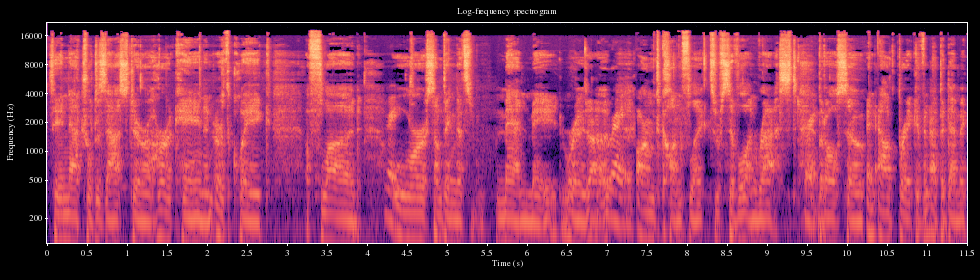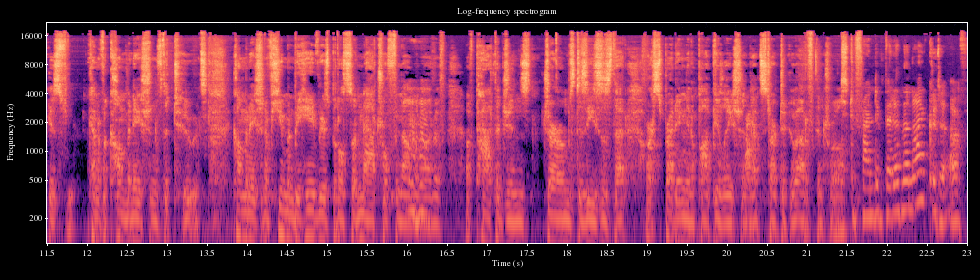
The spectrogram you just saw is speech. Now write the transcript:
say, a natural disaster, a hurricane, an earthquake, a flood right. or something that's man-made, right? Uh, right. Armed conflicts or civil unrest, right. but also an outbreak of an epidemic is kind of a combination of the two. It's a combination of human behaviors, but also natural phenomenon mm-hmm. of, of pathogens, germs, diseases that are spreading in a population that start to go out of control. You defined it better than I could have.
